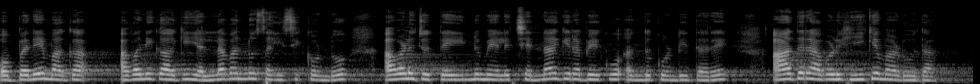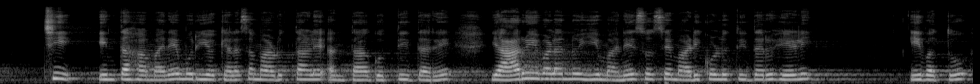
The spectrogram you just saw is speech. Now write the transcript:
ಒಬ್ಬನೇ ಮಗ ಅವನಿಗಾಗಿ ಎಲ್ಲವನ್ನೂ ಸಹಿಸಿಕೊಂಡು ಅವಳ ಜೊತೆ ಇನ್ನು ಮೇಲೆ ಚೆನ್ನಾಗಿರಬೇಕು ಅಂದುಕೊಂಡಿದ್ದರೆ, ಆದರೆ ಅವಳು ಹೀಗೆ ಮಾಡುವುದಾ? ಛೀ ಇಂತಹ ಮನೆ ಮುರಿಯೋ ಕೆಲಸ ಮಾಡುತ್ತಾಳೆ ಅಂತ ಗೊತ್ತಿದ್ದರೆ ಯಾರು ಇವಳನ್ನು ಈ ಮನೆ ಸೊಸೆ ಮಾಡಿಕೊಳ್ಳುತ್ತಿದ್ದರು ಹೇಳಿ? ಇವತ್ತು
